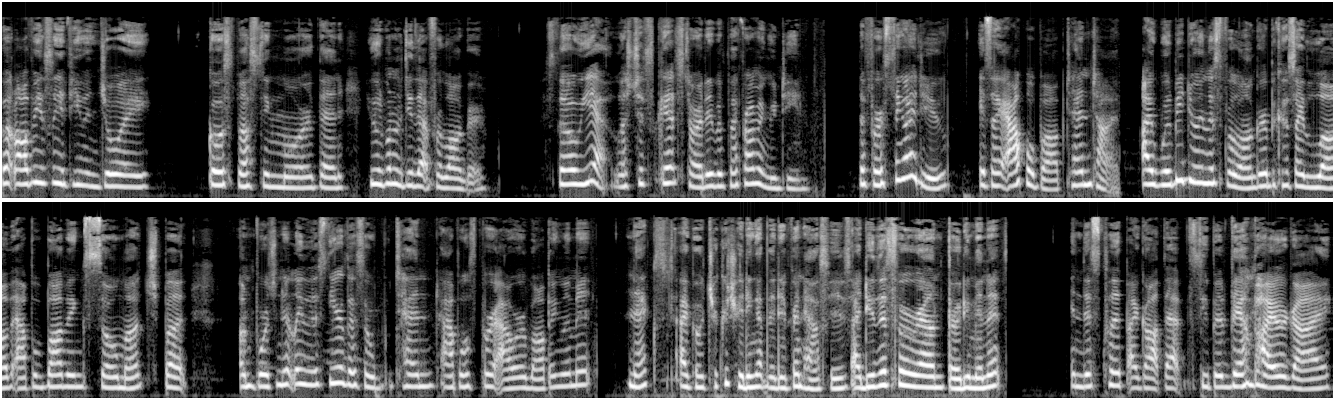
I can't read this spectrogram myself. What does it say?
But obviously if you enjoy ghost busting more, then you would want to do that for longer. So yeah, let's just get started with my farming routine. The first thing I do is I apple bob 10 times. I would be doing this for longer because I love apple bobbing so much, but unfortunately this year there's a 10 apples per hour bobbing limit. Next, I go trick-or-treating at the different houses. I do this for around 30 minutes. In this clip, I got that stupid vampire guy.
